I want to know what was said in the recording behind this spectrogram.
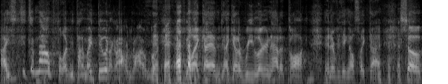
I, it's a mouthful. Every time I do it, I, go, I feel like I, am, I gotta relearn how to talk and everything else like that. So,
